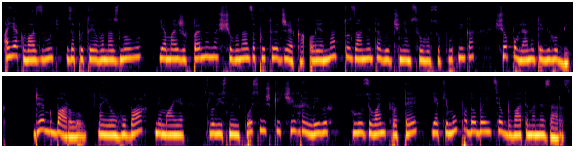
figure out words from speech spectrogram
А як вас звуть? запитує вона знову. Я майже впевнена, що вона запитує Джека, але я надто зайнята вивченням свого супутника, щоб поглянути в його бік. Джек Барлоу на його губах немає зловісної посмішки чи грайливих глузувань про те, як йому подобається вбивати мене зараз.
